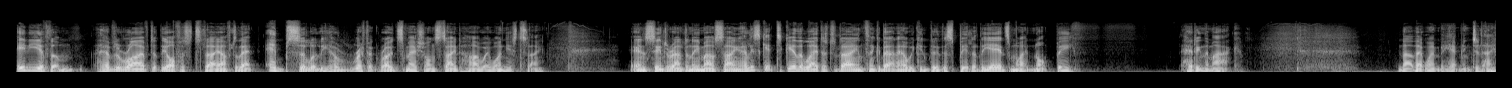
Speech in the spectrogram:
any of them have arrived at the office today after that absolutely horrific road smash on State Highway 1 yesterday and sent around an email saying, hey, let's get together later today and think about how we can do this better? The ads might not be hitting the mark. No, that won't be happening today.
